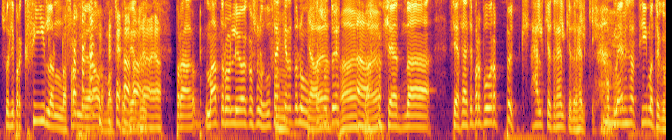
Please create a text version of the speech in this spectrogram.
Svo ætlum ég bara að kvíla núna fram með áramót sko, Því að þú veist, bara matarolíu og eitthvað svona Þú þekkir þetta nú, Já, það er já, svolítið upp. Já, já. Hérna, því að þetta er bara búið að vera bull Helgi eftir helgi eftir helgi. Og með þess að tímatöku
